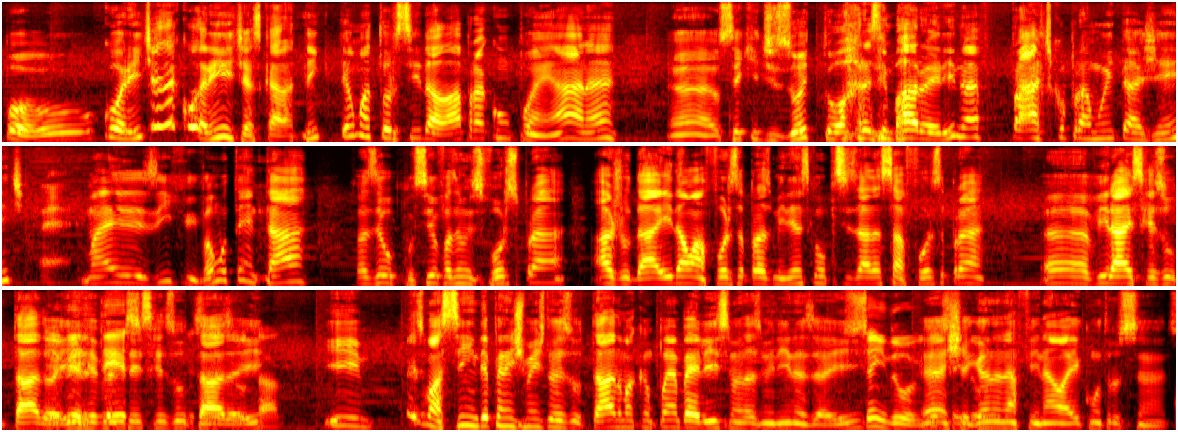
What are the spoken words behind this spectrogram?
pô, o Corinthians é Corinthians, cara. Tem que ter uma torcida lá pra acompanhar, né? Ah, eu sei que 18 horas em Barueri não é prático pra muita gente, É. mas enfim, vamos tentar fazer o possível, fazer um esforço pra ajudar aí, dar uma força pras meninas que vão precisar dessa força pra ah, virar esse resultado aí, Reverter reverter esse- esse resultado Esse aí. resultado. E mesmo assim, independentemente do resultado, uma campanha belíssima das meninas aí. Sem dúvida. É, sem chegando dúvida. na final aí contra o Santos.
